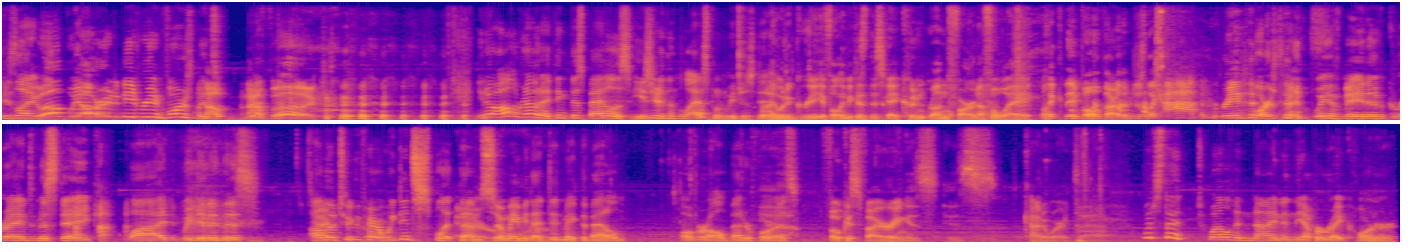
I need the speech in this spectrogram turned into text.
He's like, well, we already need reinforcements. I'm out. Fuck. You know, all around, I think this battle is easier than the last one we just did. I would agree, if only because this guy couldn't run far enough away. Like they both are. They're just like, ah, reinforcements. We have made a grand mistake. Why did we get in this? Although to be fair, we did split them, so maybe that did make the battle overall better for us. Focus firing is is kind of where it's at. What's that 12 and 9 in the upper right corner?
